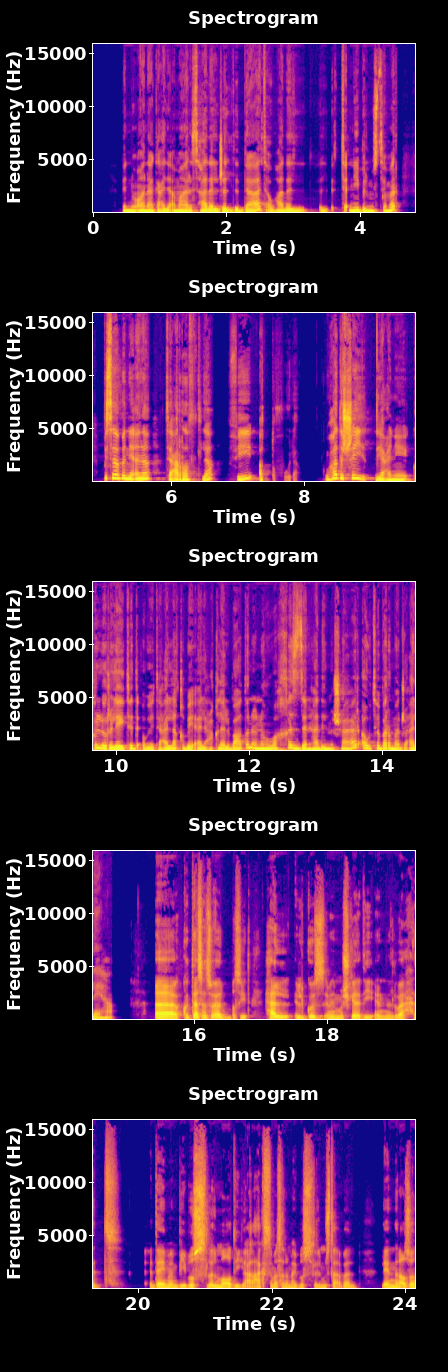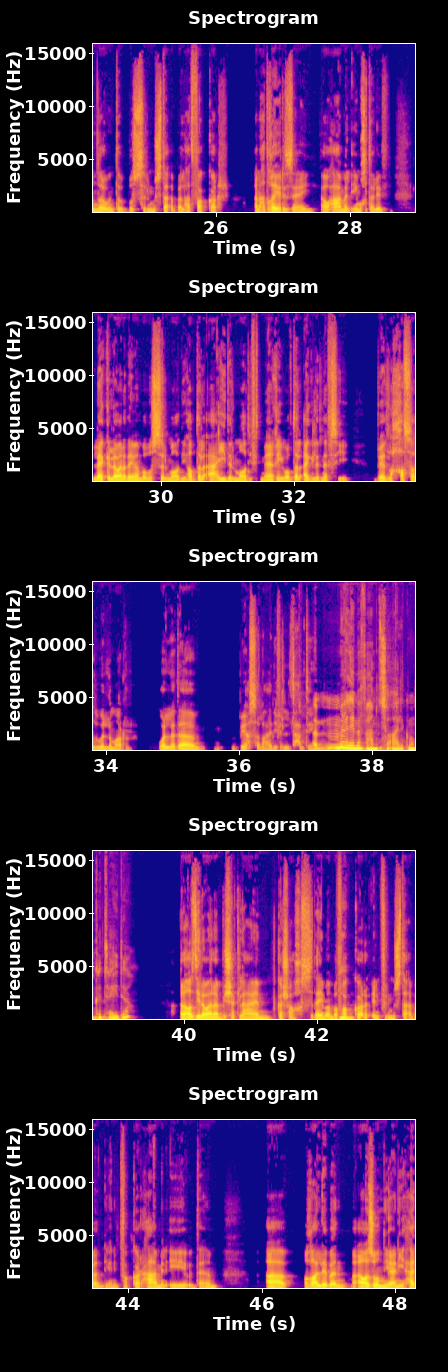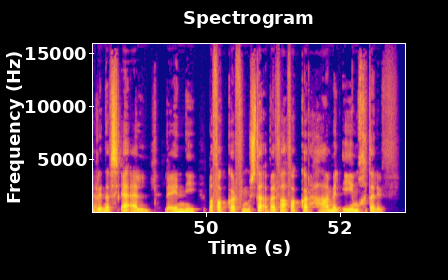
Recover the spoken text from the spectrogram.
أنه أنا قاعدة أمارس هذا الجلد الذات أو هذا التأنيب المستمر بسبب أني أنا تعرضت له في الطفولة. وهذا الشيء يعني كله ريليتد أو يتعلق بالعقل الباطن أنه هو خزن هذه المشاعر أو تبرمج عليها. آه كنت أسأل سؤال بسيط. هل الجزء من المشكلة دي إن الواحد دايما بيبص للماضي على عكس مثلا ما يبص للمستقبل؟ لأن أنا أظن لو أنت بتبص للمستقبل هتفكر أنا هتغير إزاي أو هعمل إيه مختلف. لكن لو أنا دايما ببص للماضي هفضل أعيد الماضي في دماغي وأفضل أجلد نفسي باللي حصل واللي مر. ولا ده بيحصل عادي في الحالتين؟ ما علي ما فهمت سؤالك. ممكن تعيده؟ أنا قصدي لو أنا بشكل عام كشخص دايما. بفكر في المستقبل يعني بفكر هعمل إيه قدام آه غالبا أظن يعني هجلد نفسي أقل لإني بفكر في المستقبل فهفكر هعمل إيه مختلف.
